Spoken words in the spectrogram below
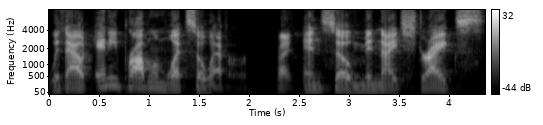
without any problem whatsoever. Right. And so midnight strikes.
